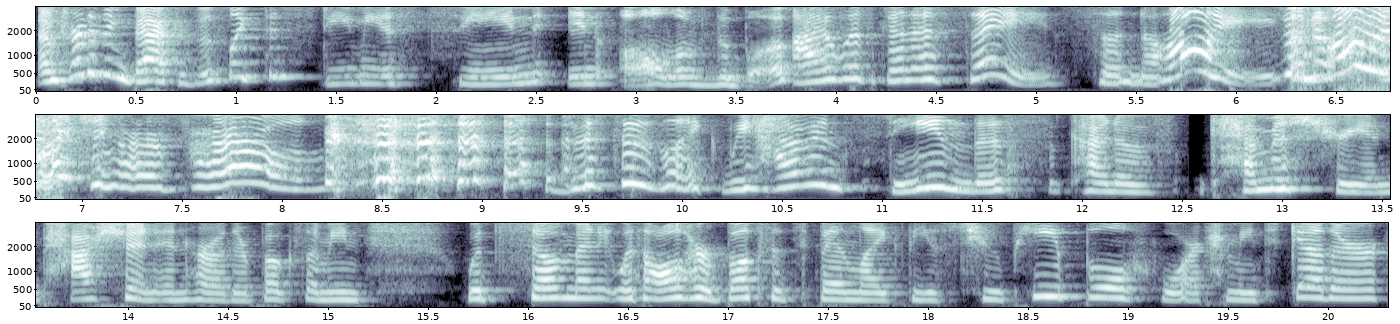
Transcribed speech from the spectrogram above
i'm trying to think back is this like the steamiest scene in all of the books I was gonna say Sonali. Sonali! clutching her pearls. this is like we haven't seen this kind of chemistry and passion in her other books. I mean, with so many, with all her books, it's been like these two people who are coming together,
